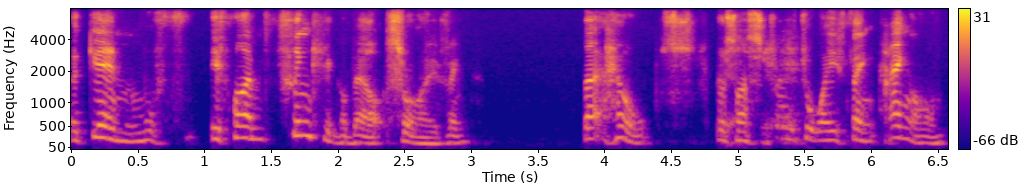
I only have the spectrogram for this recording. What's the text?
again, if I'm thinking about thriving, that helps because yeah, I straight yeah. away think, hang on,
